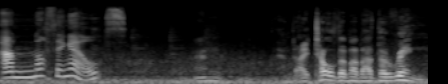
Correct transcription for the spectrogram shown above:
And nothing else? And. And I told them about the ring.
